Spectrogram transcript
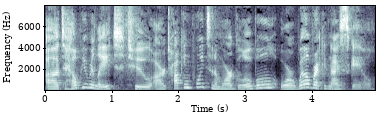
uh, to help you relate to our talking points in a more global or well recognized scale.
